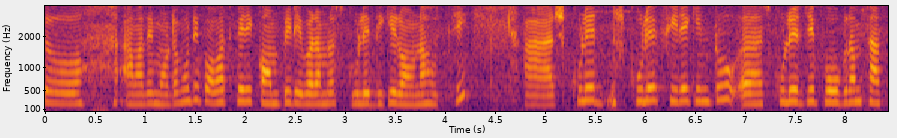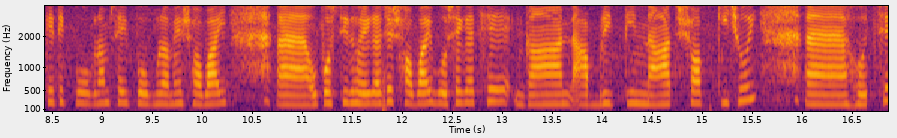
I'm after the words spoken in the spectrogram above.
তো আমাদের মোটামুটি প্রভাত ফেরি কমপ্লিট এবার আমরা স্কুলের দিকে রওনা হচ্ছি। আর স্কুলে স্কুলে ফিরে কিন্তু স্কুলের যে প্রোগ্রাম সাংস্কৃতিক প্রোগ্রাম সেই প্রোগ্রামে সবাই উপস্থিত হয়ে গেছে। সবাই বসে গেছে, গান, আবৃত্তি, নাচ সব কিছুই হচ্ছে।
